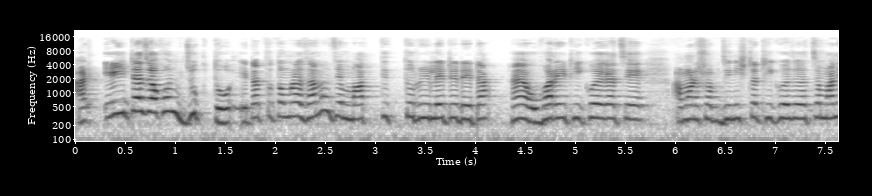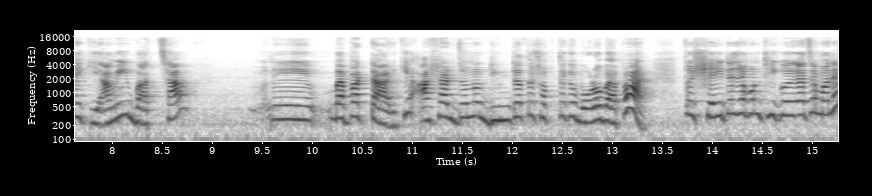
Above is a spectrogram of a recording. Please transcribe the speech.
আর এইটা যখন যুক্ত, এটা তো তোমরা জানো যে মাতৃত্ব রিলেটেড এটা। হ্যাঁ ওভারই ঠিক হয়ে গেছে, আমার সব জিনিসটা ঠিক হয়ে যাচ্ছে মানে কি? আমি বাচ্চা মানে ব্যাপারটা আর কি। আসার জন্য ডিমটা তো সব থেকে বড় ব্যাপার। তো সেইটা যখন ঠিক হয়ে গেছে মানে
